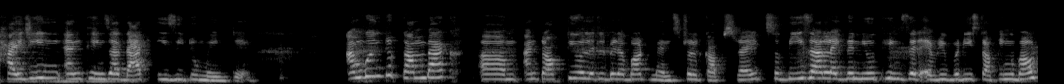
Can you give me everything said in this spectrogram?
hygiene and things are that easy to maintain. I'm going to come back um, and talk to you a little bit about menstrual cups, right? So these are like the new things that everybody's talking about.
